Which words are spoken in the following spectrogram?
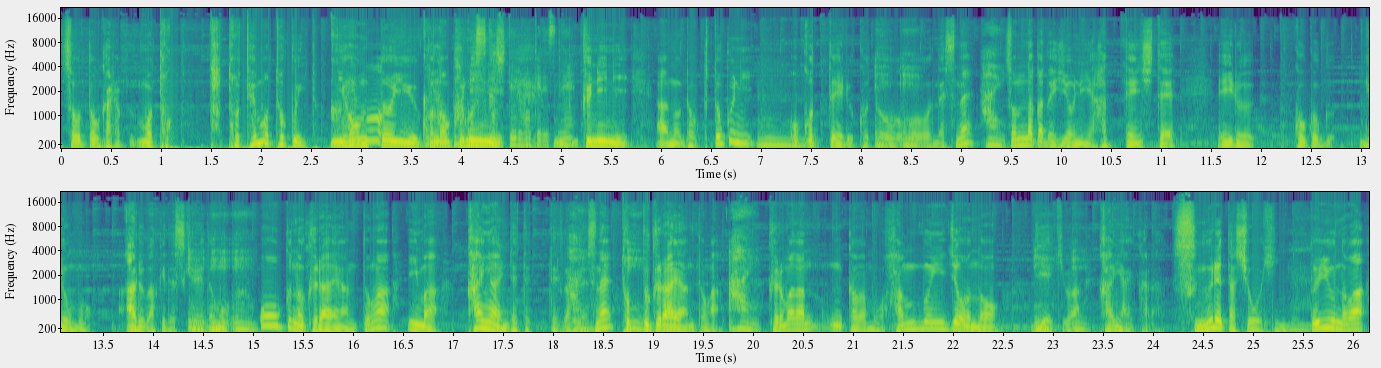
相当ガラもうととても得意と。日本というこの国に、ね、国にあの独特に起こっていることですね、ええはい、その中で非常に発展している広告業もあるわけですけれども、え、多くのクライアントが今海外に出てってるわけですね、はい、トップクライアントが、はい、車なんかはもう半分以上の利益は海外から優れた商品というのは、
